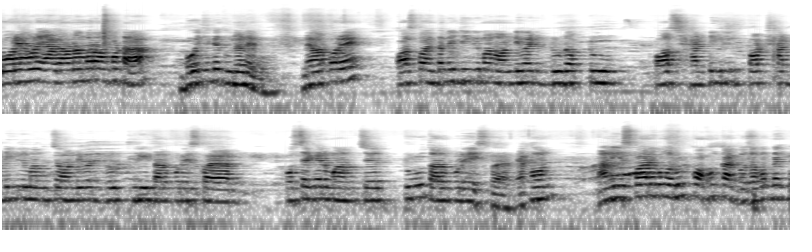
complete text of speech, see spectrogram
পরে আমরা এগারো নম্বর অঙ্কটা বই থেকে তুলে নেব। নেওয়ার পরে cos পঁয়তাল্লিশ ডিগ্রি মান one divided root of two cos ষাট ডিগ্রি cot ষাট ডিগ্রির মান হচ্ছে ওয়ান ডিভাইডেড রুট থ্রি তার উপরে স্কোয়ার কোসেকের মান হচ্ছে টু তারপরে স্কোয়ার এখন আমি স্কোয়ার এবং রুট কখন কাটবো? যখন দেখব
